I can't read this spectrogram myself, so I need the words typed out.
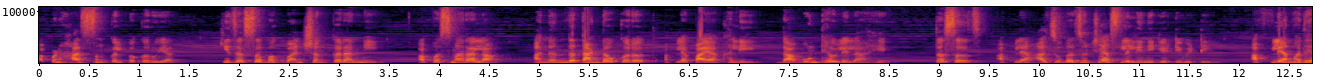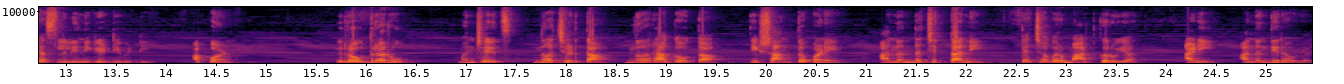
आपण हाच संकल्प करूयात की जसं भगवान शंकरांनी अपस्माराला आनंद तांडव करत आपल्या पायाखाली दाबून ठेवलेलं आहे तसंच आपल्या आजूबाजूची असलेली निगेटिव्हिटी आपल्यामध्ये असलेली निगेटिव्हिटी आपण रौद्ररूप म्हणजेच न चिडता न रागवता ती शांतपणे आनंद चित्ताने त्याच्यावर मात करूयात आणि आनंदी राहूयात.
